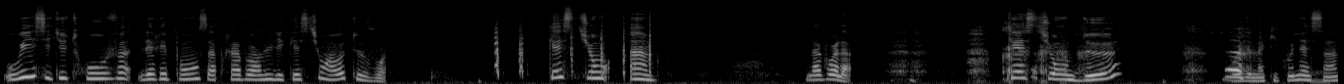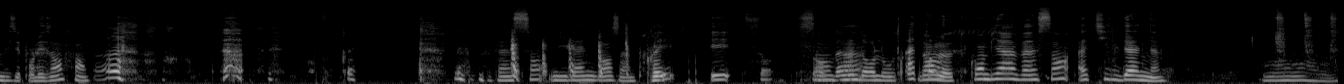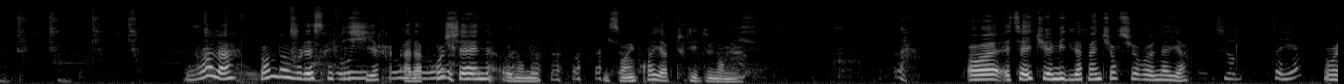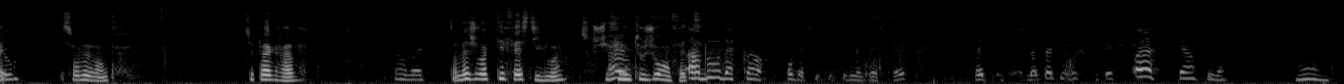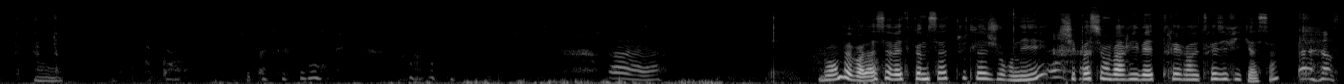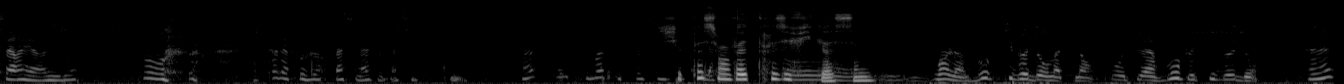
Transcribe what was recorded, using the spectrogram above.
Oui, si tu trouves les réponses après avoir lu les questions à haute voix. Question 1. La voilà. Question 2. Bon, il y en a qui connaissent, hein, mais c'est pour les enfants. Vincent, Milan dans un pré et 100, 120 120 dans l'autre. dans l'autre. Combien Vincent a-t-il d'âne Mmh. Voilà. Bon, ben, on vous laisse réfléchir. oui, à la oui. prochaine. Oh non, mais ils sont incroyables tous les deux. Non, mais. Oh, ça y est, tu as mis de la peinture sur euh, Naya. Sur- Ça y est? Ouais, Donc, sur le ventre. C'est pas grave. ah ouais. Attends, là, je vois que tes fesses, Lilou. hein, parce que je Ah. filme toujours, en fait. Ah bon, d'accord. Oh, bah si tu fais de mes grosses fesses. Bah, bah, toi, tu bouges plus tes... Ah, tiens, celui-là. Mmh. Mmh. Attends, j'ai presque fini. ah. Bon, ben voilà, ça va être comme ça toute la journée. Je sais pas si on va arriver à être très, très efficace. hein. Ah, J'en sais rien, dis donc. Oh. Attends, là, faut que je refasse. Là, je passe un petit coup, là. Hein tu vois, faut que je fasse un Je sais pas là. si on va être très efficace. Voilà, un beau petit bedon maintenant. Oh, tu as un beau petit bedon. Hein?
